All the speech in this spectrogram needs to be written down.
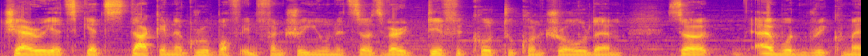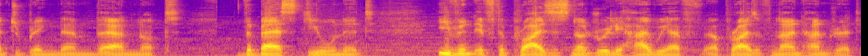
chariots get stuck in a group of infantry units so it's very difficult to control them. So I wouldn't recommend to bring them. They are not the best unit. Even if the price is not really high we have a price of 900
